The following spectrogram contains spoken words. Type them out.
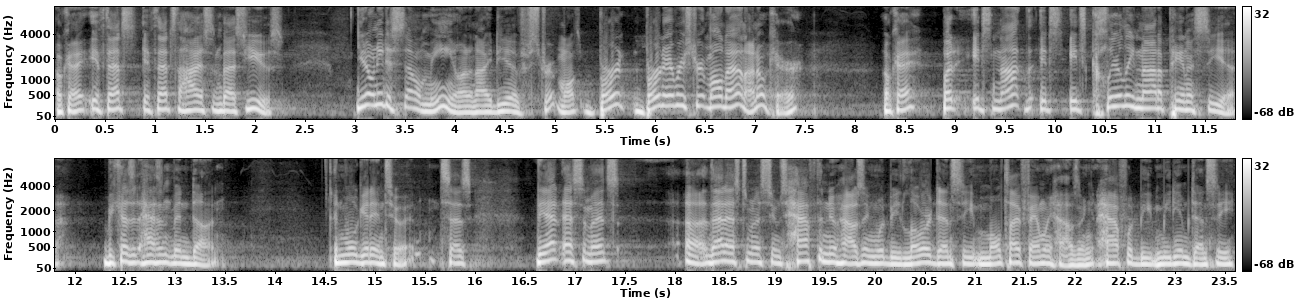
Okay? If that's if that's the highest and best use. You don't need to sell me on an idea of strip malls. Burn burn every strip mall down. I don't care. Okay? But it's not it's it's clearly not a panacea because it hasn't been done. and we'll get into it. It says that estimates uh, that estimate assumes half the new housing would be lower density multifamily housing, half would be medium density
